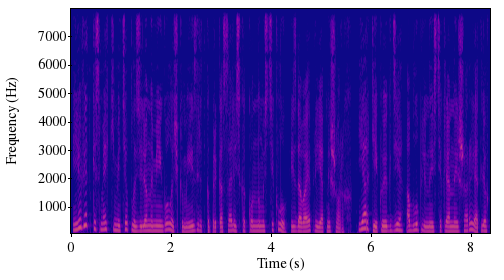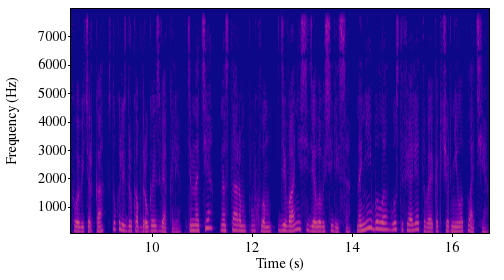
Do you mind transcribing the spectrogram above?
Ее ветки с мягкими тепло-зелеными иголочками изредка прикасались к оконному стеклу, издавая приятный шорох. Яркие, кое-где облупленные стеклянные шары от легкого ветерка стукались друг об друга и звякали. В темноте на старом пухлом диване сидела Василиса. На ней было густо-фиолетовое, как чернила, платье.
